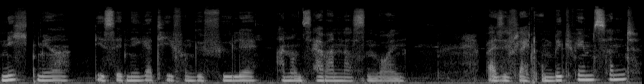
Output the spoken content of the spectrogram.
nicht mehr diese negativen Gefühle an uns heranlassen wollen? Weil sie vielleicht unbequem sind,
